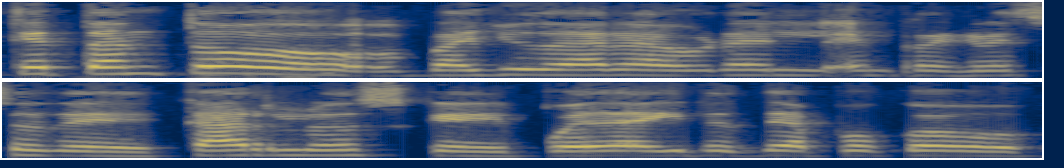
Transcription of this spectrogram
¿Qué tanto va a ayudar ahora el, el, regreso de Carlos, que pueda ir de a poco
